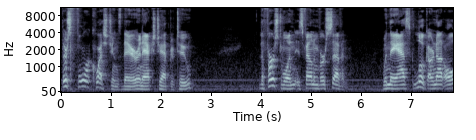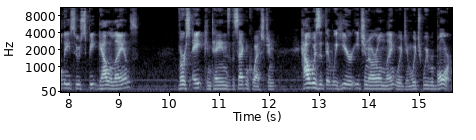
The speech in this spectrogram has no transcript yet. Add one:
There's four questions there in Acts chapter 2. The first one is found in verse 7 when they ask, Look, are not all these who speak Galileans? Verse 8 contains the second question How is it that we hear each in our own language in which we were born?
